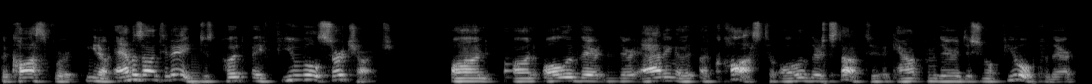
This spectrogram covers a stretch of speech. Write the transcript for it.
the cost for you know Amazon today just put a fuel surcharge on on all of their they're adding a, a, cost to all of their stuff to account for their additional fuel for their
